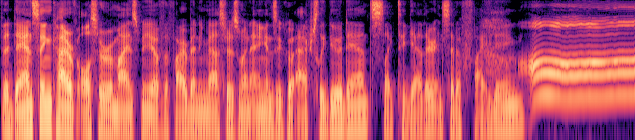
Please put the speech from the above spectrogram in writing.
the dancing kind of also reminds me of the Firebending Masters when Aang and Zuko actually do a dance, like together instead of fighting. Aww.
